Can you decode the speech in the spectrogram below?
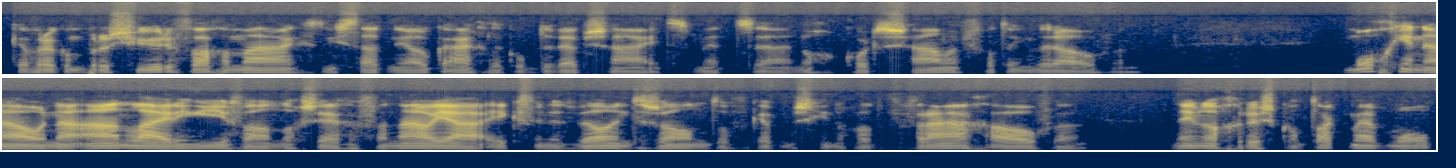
Ik heb er ook een brochure van gemaakt. Die staat nu ook eigenlijk op de website met nog een korte samenvatting erover. Mocht je nou naar aanleiding hiervan nog zeggen van nou ja, ik vind het wel interessant of ik heb misschien nog wat vragen over. Neem dan gerust contact met me op.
